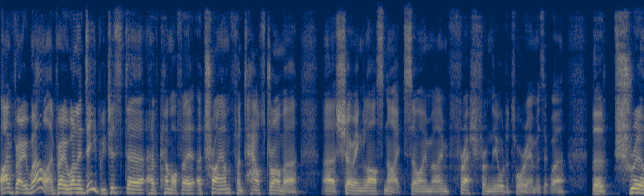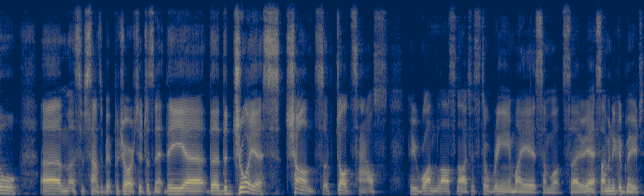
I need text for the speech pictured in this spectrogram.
I'm very well. I'm very well indeed. We just uh, have come off a, a triumphant house drama uh, showing last night, so I'm I'm fresh from the auditorium, as it were. The shrill, um, sounds a bit pejorative, doesn't it? The uh, the the joyous chants of Dodd's house who won last night are still ringing in my ears somewhat. So, yes, I'm in a good mood.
